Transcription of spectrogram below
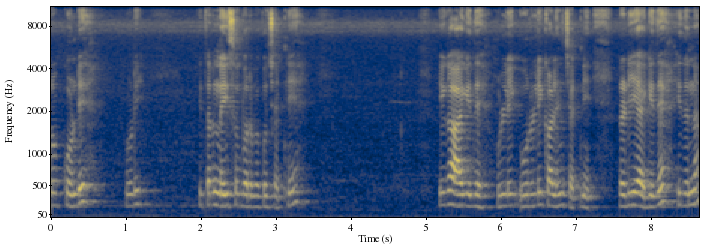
ರುಬ್ಕೊಂಡು ನೋಡಿ ಈ ಥರ ನೈಸಾಗಿ ಬರಬೇಕು ಚಟ್ನಿ. ಈಗ ಆಗಿದೆ ಹುಳ್ಳಿ ಹುರುಳಿಕಾಳಿನ ಚಟ್ನಿ ರೆಡಿಯಾಗಿದೆ. ಇದನ್ನು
